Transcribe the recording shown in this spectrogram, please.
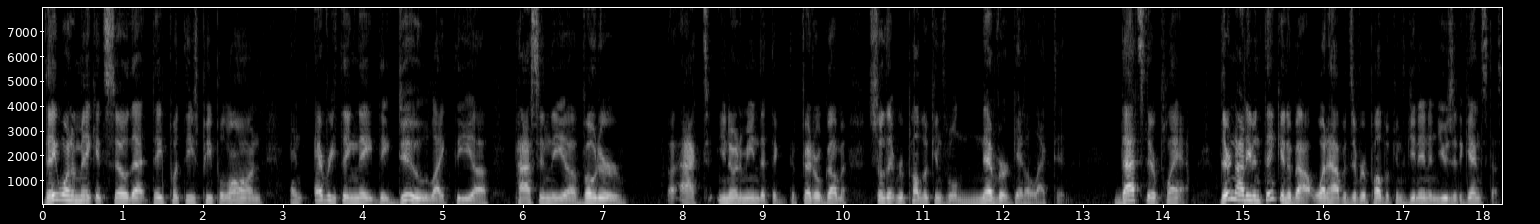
They want to make it so that they put these people on and everything they they do like the uh, passing the uh, voter act, you know what I mean, that the, the federal government so that Republicans will never get elected. That's their plan. They're not even thinking about what happens if Republicans get in and use it against us.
